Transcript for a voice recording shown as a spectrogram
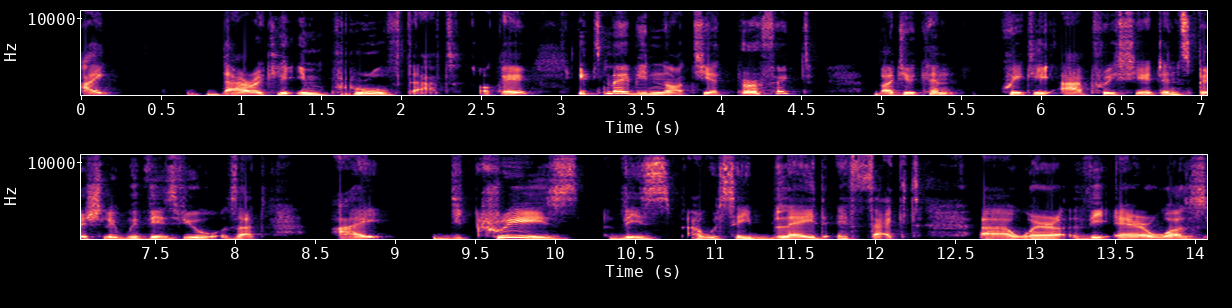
I directly improve that. Okay, it's maybe not yet perfect, but you can quickly appreciate, and especially with this view, that I decrease this, I would say, blade effect, uh, where the air was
